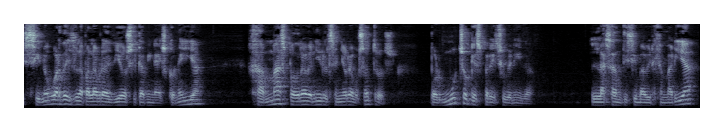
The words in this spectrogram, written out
Si no guardáis la palabra de Dios y camináis con ella, jamás podrá venir el Señor a vosotros, por mucho que esperéis su venida. La Santísima Virgen María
